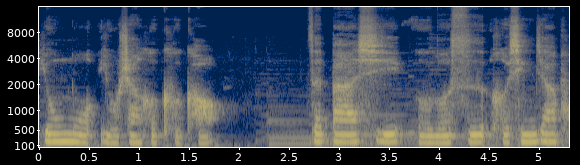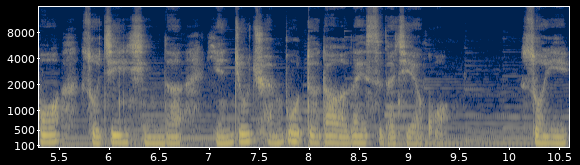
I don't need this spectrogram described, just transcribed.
幽默、友善和可靠。在巴西、俄罗斯和新加坡所进行的研究全部得到了类似的结果。所以，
